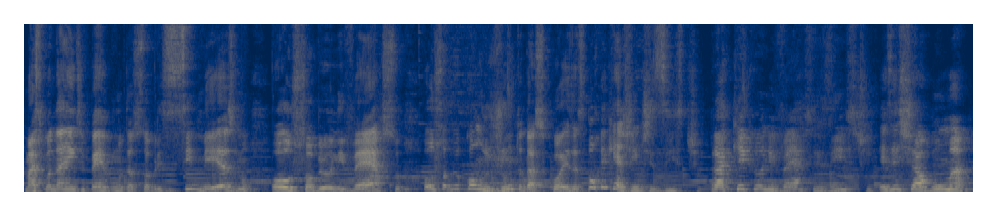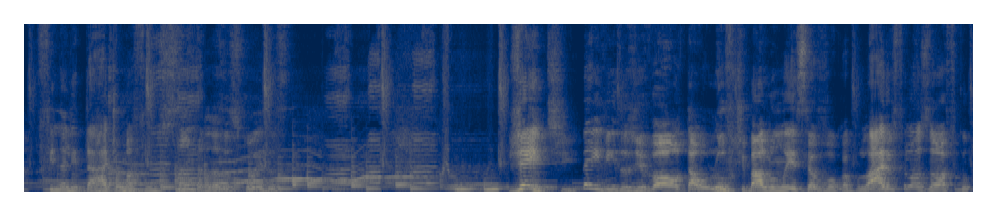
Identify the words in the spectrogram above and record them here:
Mas quando a gente pergunta sobre si mesmo, ou sobre o universo, ou sobre o conjunto das coisas, por que, que a gente existe? Para que, que o universo existe? Existe alguma finalidade, uma função para todas as coisas? Gente, bem-vindos de volta ao Luft Balloon, esse é o vocabulário filosófico.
